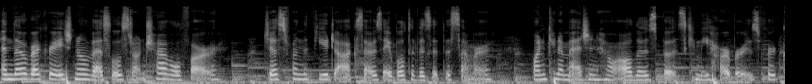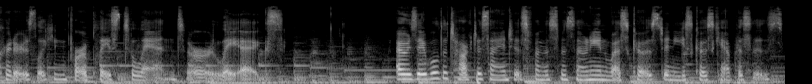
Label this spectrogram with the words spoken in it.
And though recreational vessels don't travel far, just from the few docks I was able to visit this summer, one can imagine how all those boats can be harbors for critters looking for a place to land or lay eggs. I was able to talk to scientists from the Smithsonian West Coast and East Coast campuses,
